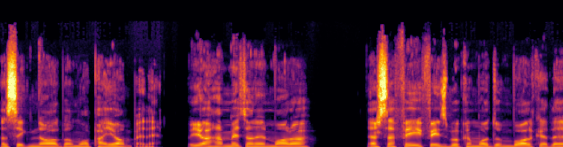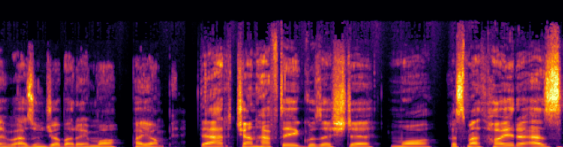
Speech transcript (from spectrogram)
و سیگنال به ما پیام بده و یا هم می‌تونید ما را در صفحه فیسبوک ما دنبال کرده و از اونجا برای ما پیام بده. در چند هفته گذشته ما قسمت های را از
